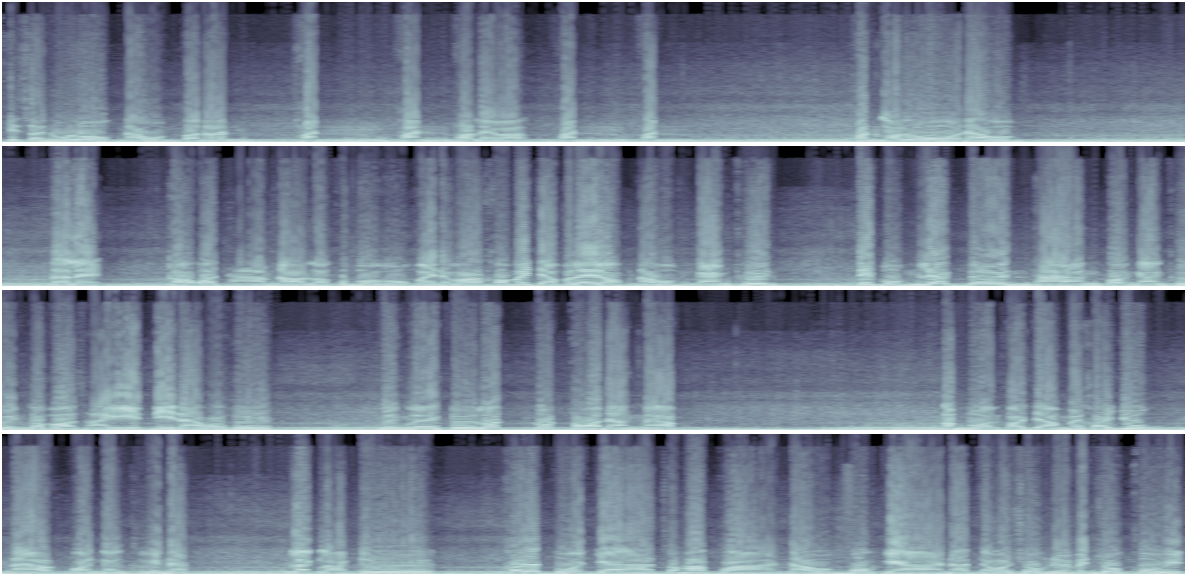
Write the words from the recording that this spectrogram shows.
พิษณุโลกนะผมตอนนั้นพันพันเท่าไหร่วะพันพันพันกว่าโลนะผมนั่นแหละเขาก็ถามนะเราก็บอกบอกไปแต่ว่าเขาไม่จับอะไรหรอกนะผมกลางคืนที่ผมเลือกเดินทางตอนกลางคืนก็เพราะสาเหตุนี้นะก็คือหนึ่งเลยคือรถรถท่อดังนะครับ ตำรวจเขาจะไม่ค่อยยุ่งนะตอนกลางคืนนะหลักๆ คือเขาจะตรวจยาซะมากกว่านะผมพวกยานะ แต่ว่าช่วงนี้เป็นช่วงโควิด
